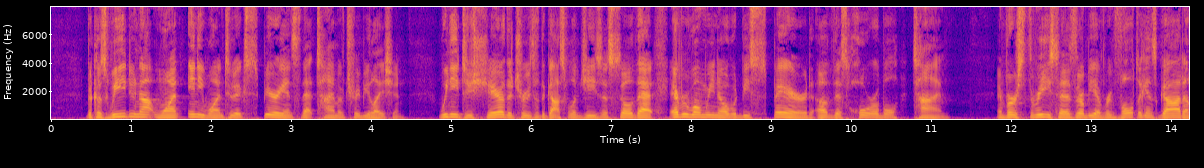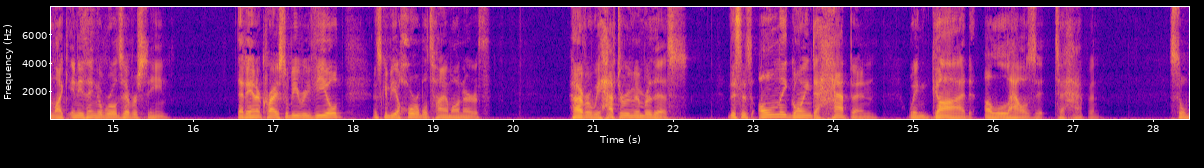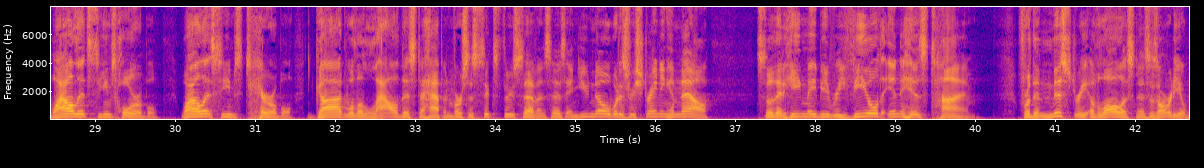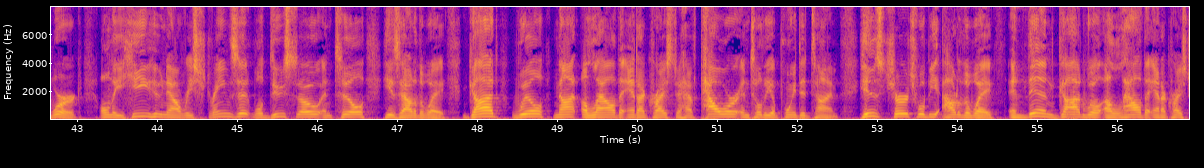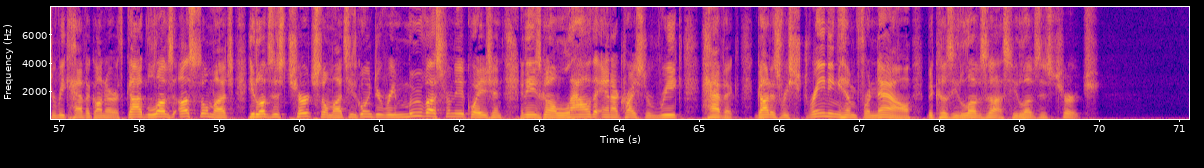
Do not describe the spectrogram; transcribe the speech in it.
because we do not want anyone to experience that time of tribulation. We need to share the truth of the gospel of Jesus so that everyone we know would be spared of this horrible time. And verse 3 says there'll be a revolt against God unlike anything the world's ever seen. That Antichrist will be revealed, and it's going to be a horrible time on earth. However, we have to remember this this is only going to happen when God allows it to happen. So while it seems horrible, while it seems terrible, God will allow this to happen. Verses 6 through 7 says, And you know what is restraining him now, so that he may be revealed in his time. For the mystery of lawlessness is already at work, only he who now restrains it will do so until he is out of the way. God will not allow the Antichrist to have power until the appointed time. His church will be out of the way, and then God will allow the Antichrist to wreak havoc on earth. God loves us so much, he loves his church so much, he's going to remove us from the equation, and he's going to allow the Antichrist to wreak havoc. God is restraining him for now because he loves us, he loves his church.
